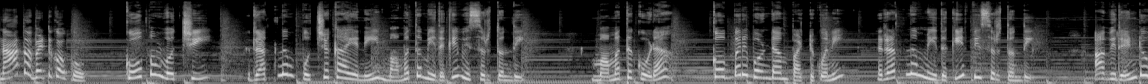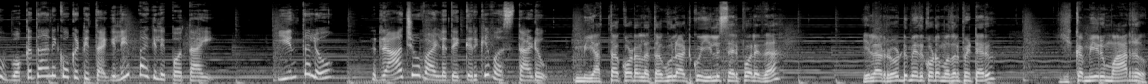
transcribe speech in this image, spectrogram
నాతో పెట్టుకోకు. కోపం వచ్చి రత్నం పుచ్చకాయని మమత మీదకి విసురుతుంది. మమత కూడా కొబ్బరి బొండాం పట్టుకుని రత్నం మీదకి విసురుతుంది. అవి రెండు ఒకదానికొకటి తగిలి పగిలిపోతాయి. ఇంతలో రాజు వాళ్ళ దగ్గరికి వస్తాడు. మీ అత్త కోడల తగులాటకు ఇల్లు సరిపోలేదా? ఇలా రోడ్డు మీద కూడా మొదలుపెట్టారు? ఇక మీరు మారరు.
